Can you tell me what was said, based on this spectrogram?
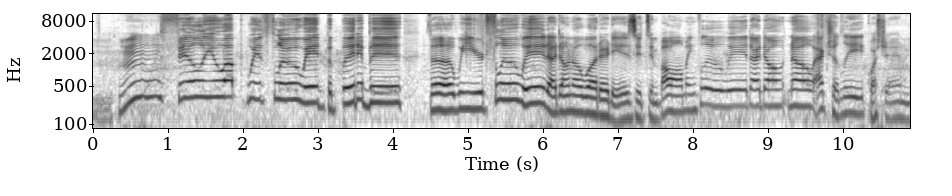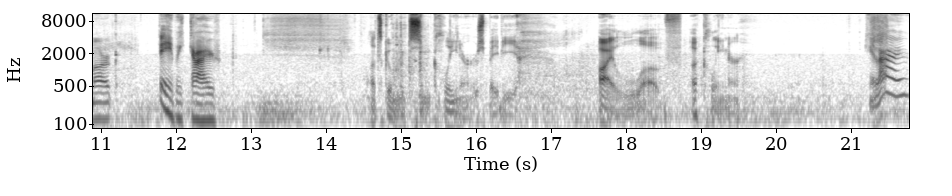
Mm-hmm. Fill you up with fluid. Ba-ba-da-boo. The weird fluid. I don't know what it is. It's embalming fluid. I don't know. Actually, question mark. There we go. Let's go make some cleaners, baby. I love a cleaner. Hello?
